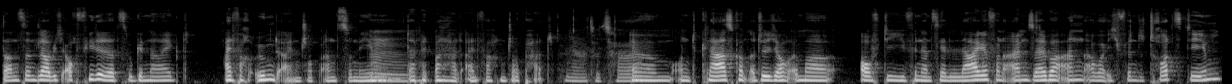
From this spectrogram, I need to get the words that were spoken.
dann sind, glaube ich, auch viele dazu geneigt, einfach irgendeinen Job anzunehmen, mm. damit man halt einfach einen Job hat. Ja, total. Ähm, und klar, es kommt natürlich auch immer auf die finanzielle Lage von einem selber an, aber ich finde trotzdem,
